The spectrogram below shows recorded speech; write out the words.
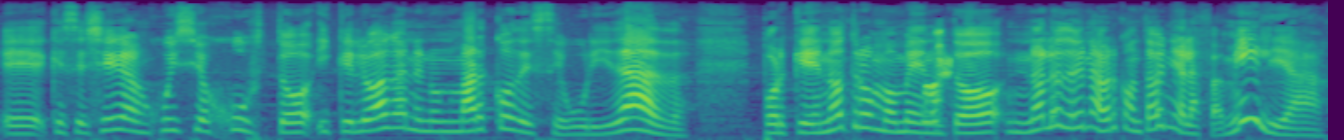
eh, que se llegue a un juicio justo y que lo hagan en un marco de seguridad, porque en otro momento no lo deben haber contado ni a la familia.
